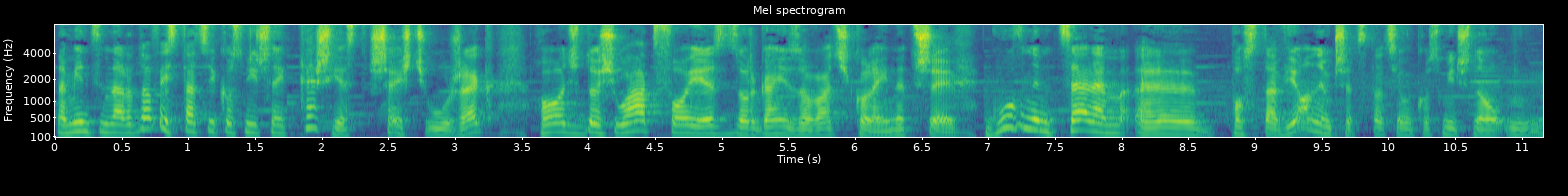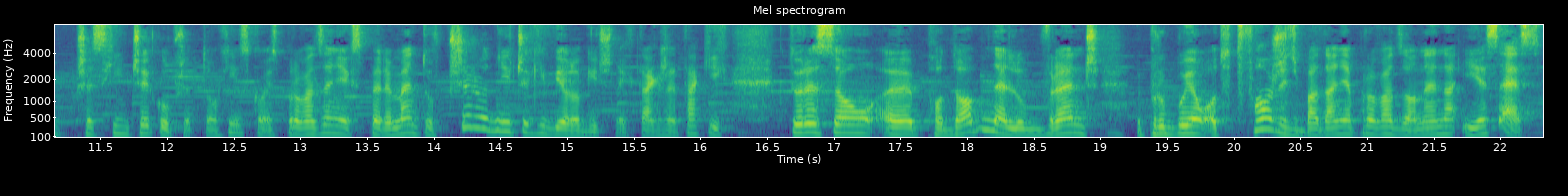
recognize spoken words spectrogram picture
Na Międzynarodowej Stacji Kosmicznej też jest sześć łóżek, choć dość łatwo jest zorganizować kolejne trzy. Głównym celem e, postawionym przed Stacją Kosmiczną przez Chińczyków, przed tą chińską, jest prowadzenie eksperymentów przyrodniczych i biologicznych, także takich, które są e, podobne lub wręcz próbują odtworzyć badania prowadzone na ISS.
